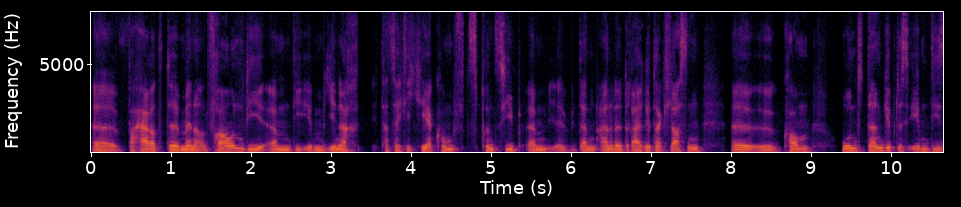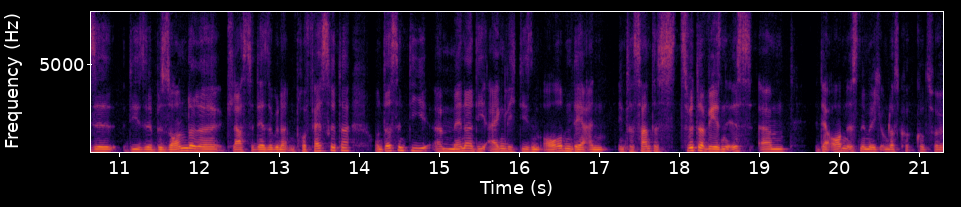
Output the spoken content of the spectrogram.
äh, verheiratete Männer und Frauen, die, ähm, die eben je nach tatsächlich Herkunftsprinzip ähm, äh, dann einer der drei Ritterklassen äh, kommen. Und dann gibt es eben diese, diese besondere Klasse der sogenannten Professritter. Und das sind die äh, Männer, die eigentlich diesem Orden, der ein interessantes Zwitterwesen ist, ähm, der Orden ist nämlich, um das kurz vor,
